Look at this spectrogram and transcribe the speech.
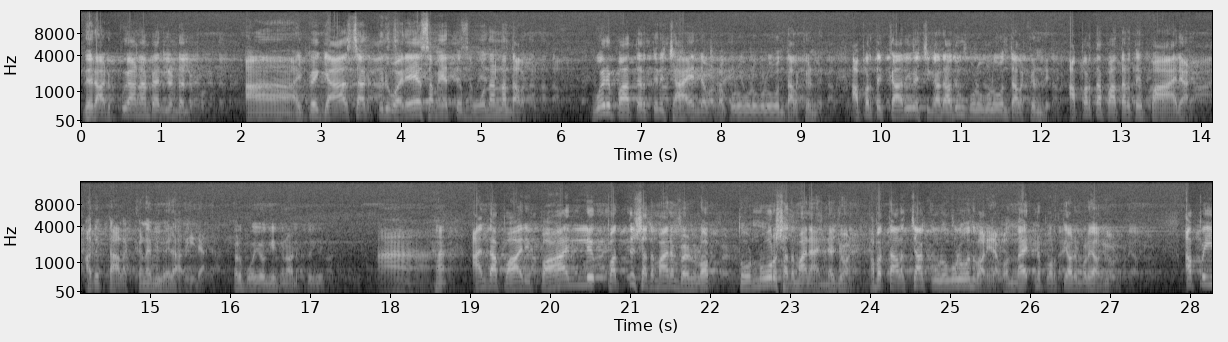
ഇതൊരു അടുപ്പ് കാണാൻ പറ്റില്ലുണ്ടല്ലോ ഇപ്പോൾ ആ ഇപ്പം ഗ്യാസ് അടുപ്പിൽ ഒരേ സമയത്ത് മൂന്നെണ്ണം തിളക്കും. ഒരു പാത്രത്തിൽ ചായന്റെ വെള്ളം കുളു കുളുവും തിളക്കുന്നുണ്ട്. അപ്പുറത്ത് കറി വെച്ചിങ്ങാണ്ട് അതും കുളുകുളുവും തിളക്കുന്നുണ്ട്. അപ്പുറത്തെ പാത്രത്തെ പാലാണ്. അത് തിളക്കണ വിവരം അറിയില്ല. നിങ്ങൾ പോയി നോക്കിക്കണം അടുത്തേക്ക് ആ. എന്താ പാൽ? പാലിൽ പത്ത് ശതമാനം വെള്ളം തൊണ്ണൂറ് ശതമാനം അന്നജമാണ് അപ്പൊ തിളച്ചാ കുളുകുളു എന്ന് പറയാം ഒന്നായിട്ടിന് പുറത്തു ചാടുമ്പോഴേ അറിയുള്ളൂ. അപ്പൊ ഈ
